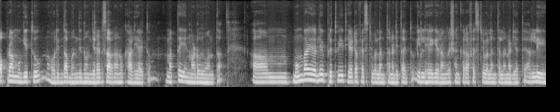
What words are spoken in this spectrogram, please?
ಆಪ್ರಾ ಮುಗೀತು. ಅವರಿಂದ ಬಂದಿದ್ದು ಒಂದು ಎರಡು ಸಾವಿರನೂ ಖಾಲಿ ಆಯಿತು. ಮತ್ತೆ ಏನು ಮಾಡೋದು ಅಂತ? ಮುಂಬೈಯಲ್ಲಿ ಪೃಥ್ವಿ ಥಿಯೇಟರ್ ಫೆಸ್ಟಿವಲ್ ಅಂತ ನಡೀತಾ ಇತ್ತು. ಇಲ್ಲಿ ಹೇಗೆ ರಂಗಶಂಕರ ಫೆಸ್ಟಿವಲ್ ಅಂತೆಲ್ಲ ನಡೆಯುತ್ತೆ. ಅಲ್ಲಿ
